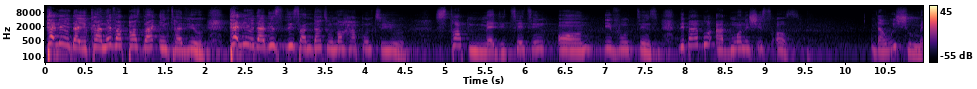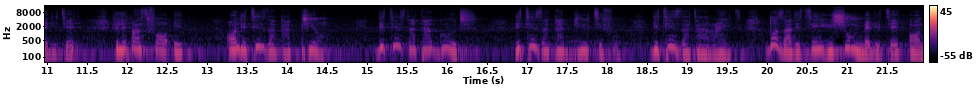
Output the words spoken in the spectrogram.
telling you that you can never pass that interview, telling you that this, this, and that will not happen to you. Stop meditating on evil things. The Bible admonishes us that we should meditate, Philippians 4 8, on the things that are pure the things that are good, the things that are beautiful, the things that are right. Those are the things you should meditate on.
